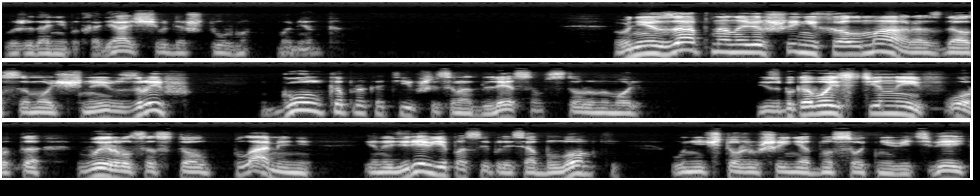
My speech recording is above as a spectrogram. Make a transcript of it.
в ожидании подходящего для штурма момента. Внезапно на вершине холма раздался мощный взрыв — гулко прокатившийся над лесом в сторону моря. Из боковой стены форта вырвался стол пламени, и на деревья посыпались обломки, уничтожившие не одну сотню ветвей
